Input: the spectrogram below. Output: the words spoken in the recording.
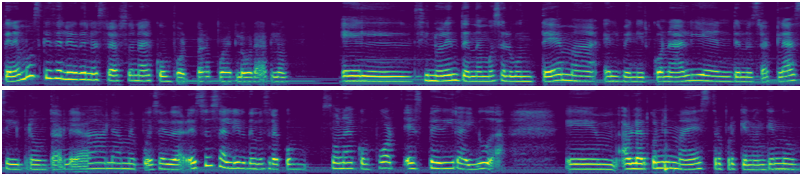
tenemos que salir de nuestra zona de confort para poder lograrlo. El, si no le entendemos algún tema, el venir con alguien de nuestra clase y preguntarle, ala, ¿me puedes ayudar? Eso es salir de nuestra zona de confort, es pedir ayuda. Em, hablar con el maestro porque no entiendo,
